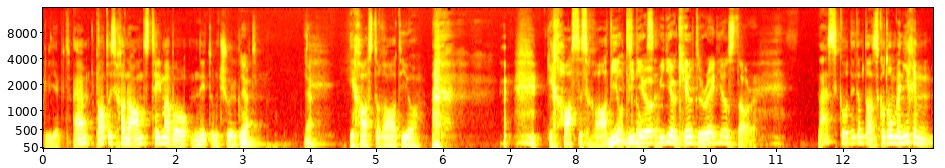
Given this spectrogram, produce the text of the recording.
geliebt. Ähm, Patrick, ich habe noch ein anderes Thema, das nicht um die Schule geht. Ja. ja. Ich hasse das Radio. ich hasse das Radio Vi Video, Video killed the Radio Star. Nein, es geht nicht um das. Es geht darum, wenn ich, im,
